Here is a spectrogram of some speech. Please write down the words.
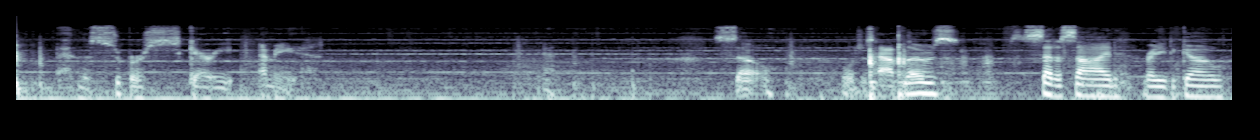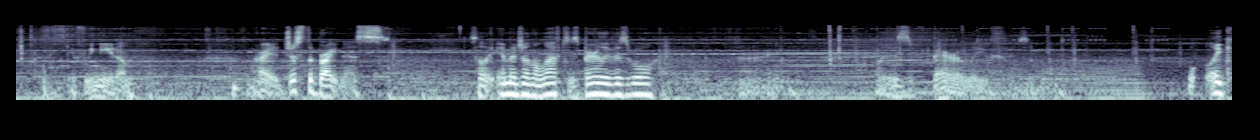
and the super scary Emmy So we'll just have those set aside, ready to go if we need them. Alright, just the brightness. So the image on the left is barely visible. Alright, what is barely visible? Well, like,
